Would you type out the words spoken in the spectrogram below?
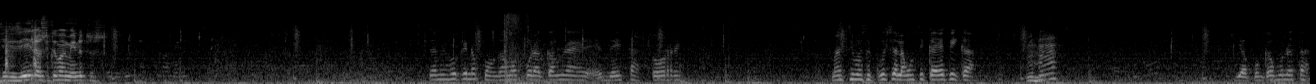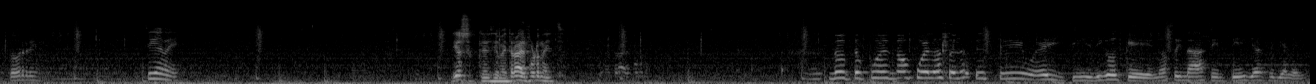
Sí, sí, sí, los últimos minutos. Ya mejor que nos pongamos por acá una de estas torres. Máximo se escucha la música épica. Ujú. Ya, pongámonos estas torres. Sígueme. Dios, que se me traba el Fortnite. No te puedo, no puedo hacerlo sin ti, güey. Si digo que no soy nada sin ti, ya sería gay.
